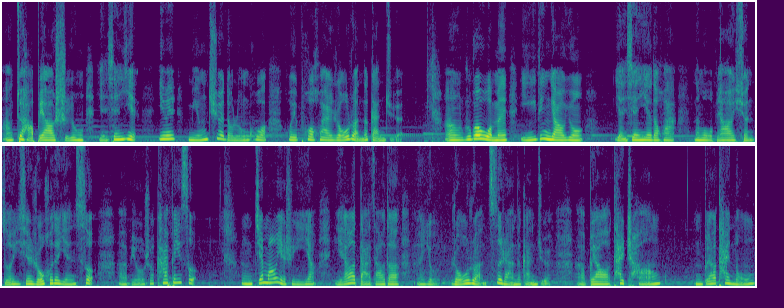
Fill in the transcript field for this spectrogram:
啊，最好不要使用眼线液，因为明确的轮廓会破坏柔软的感觉。嗯，如果我们一定要用。眼线液的话，那么我们要选择一些柔和的颜色啊，比如说咖啡色。嗯，睫毛也是一样，也要打造的嗯有柔软自然的感觉啊，不要太长，嗯，不要太浓。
